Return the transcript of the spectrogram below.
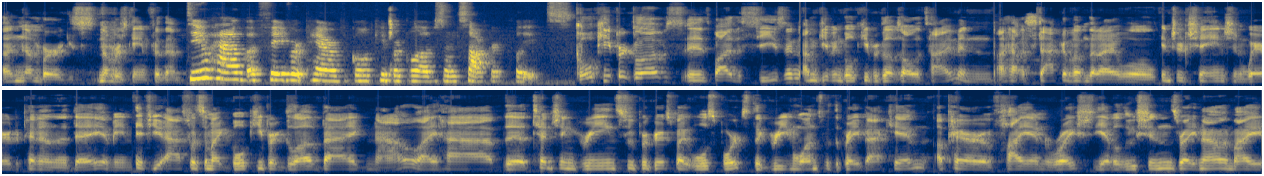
a numbers numbers game for them. Do you have a favorite pair of goalkeeper gloves and soccer cleats? Goalkeeper gloves is by the season. I'm giving goalkeeper gloves all the time, and I have a stack of them that I will interchange and wear depending on the day. I mean, if you ask what's in my goalkeeper glove bag now, I have the tension green super grips by Uhl Sports, the green ones with the gray back backhand, a pair of high end Reusch, the Evolutions right now in my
